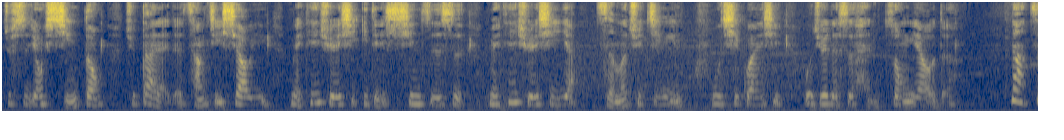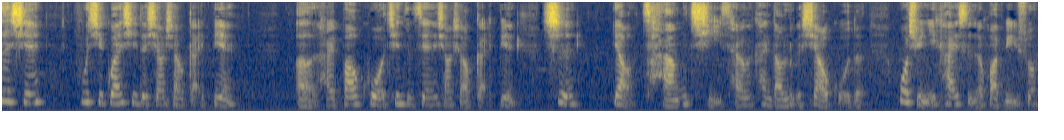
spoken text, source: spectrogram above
就是用行动去带来的长期效应。每天学习一点新知识，每天学习一样怎么去经营夫妻关系，我觉得是很重要的。那这些夫妻关系的小小改变，呃，还包括亲子之间的小小改变，是要长期才会看到那个效果的。或许你一开始的话，比如说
